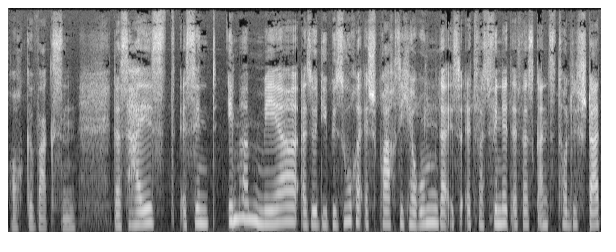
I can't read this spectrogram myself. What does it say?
auch gewachsen. Das heißt, es sind immer mehr, also die Besucher, es sprach sich herum, da ist etwas, findet etwas ganz Tolles statt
